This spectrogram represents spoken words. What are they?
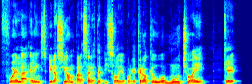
fue la, la inspiración para hacer este episodio, porque creo que hubo mucho ahí que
